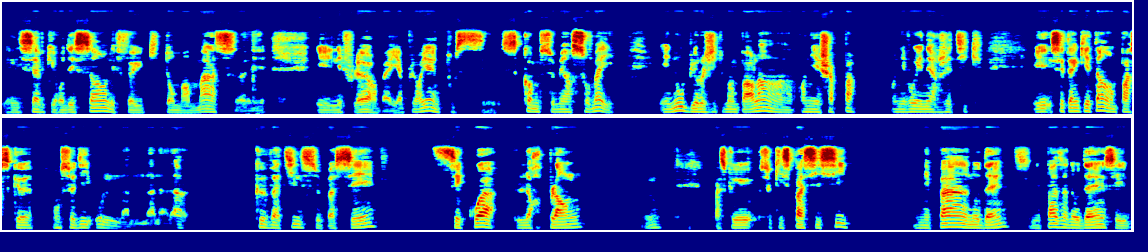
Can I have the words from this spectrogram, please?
il y a les sèves qui redescendent, les feuilles qui tombent en masse, et, les fleurs, ben, il n'y a plus rien, tout c'est comme se met en sommeil. Et nous, biologiquement parlant, on n'y échappe pas au niveau énergétique. Et c'est inquiétant parce que on se dit, oh là là là là, que va-t-il se passer? C'est quoi leur plan? Hmm? Parce que ce qui se passe ici n'est pas anodin, ce n'est pas anodin, c'est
